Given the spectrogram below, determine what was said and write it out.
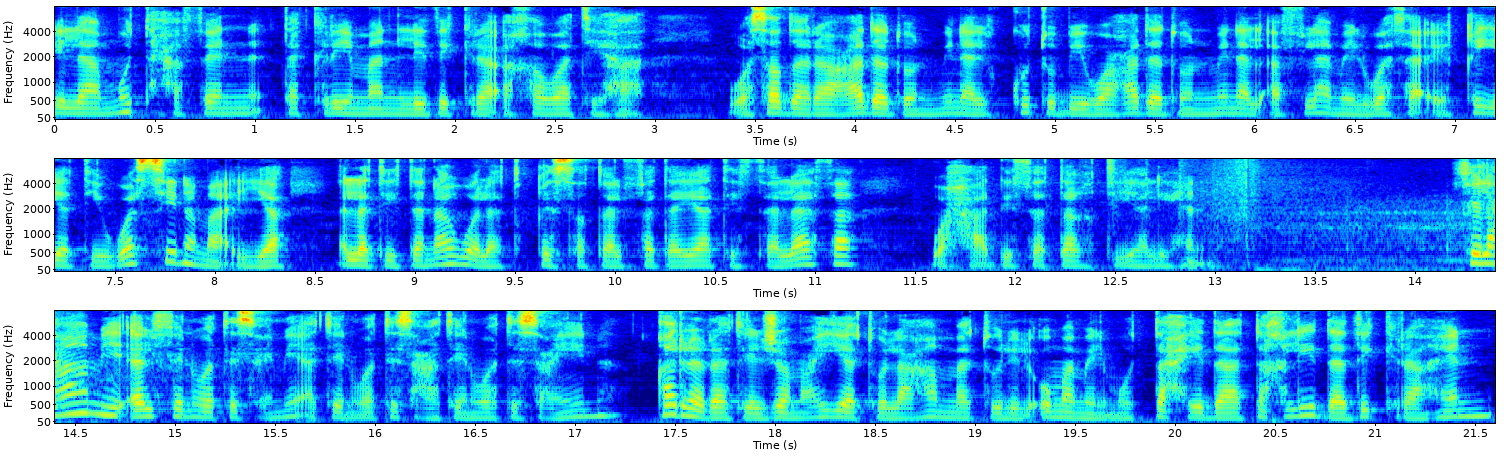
إلى متحف تكريما لذكرى أخواتها. وصدر عدد من الكتب وعدد من الأفلام الوثائقية والسينمائية التي تناولت قصة الفتيات الثلاثة وحادثة اغتيالهن في العام 1999 قررت الجمعية العامة للأمم المتحدة تخليد ذكرهن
